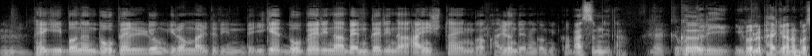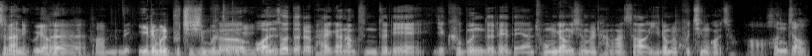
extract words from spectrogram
음. 102번은 노벨륨 이런 말들이 있는데 이게 노벨이나 멘델이나 아인슈타인과 관련되는 겁니까? 맞습니다. 네. 그분들이 이거를 발견한 것은 아니고요. 네, 네. 어, 네, 이름을 붙이신 분들이 그 원소들을 발견한 분들이 이제 그분들에 대한 존경심을 담아서 이름을 붙인 거죠. 어, 헌정.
